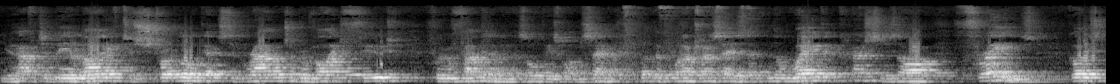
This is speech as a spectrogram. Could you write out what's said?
you have to be alive to struggle against the ground to provide food for your family. I mean, that's obvious what I'm saying. But the, what I'm trying to say is that in the way that curses are phrased, God is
